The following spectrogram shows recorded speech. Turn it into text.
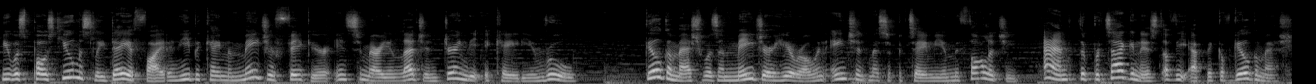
He was posthumously deified and he became a major figure in Sumerian legend during the Akkadian rule. Gilgamesh was a major hero in ancient Mesopotamian mythology and the protagonist of the Epic of Gilgamesh,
